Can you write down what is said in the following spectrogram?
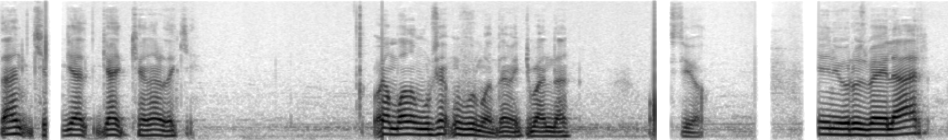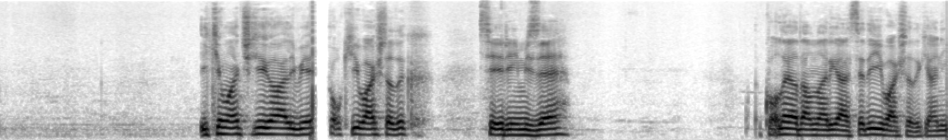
Sen kim? Gel gel kenardaki. Bakalım bana vuracak mı vurmadı demek ki benden. O istiyor. Yeniyoruz beyler. İki maç iki galibiyet. Çok iyi başladık serimize. Kolay adamlar gelse de iyi başladık. Yani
